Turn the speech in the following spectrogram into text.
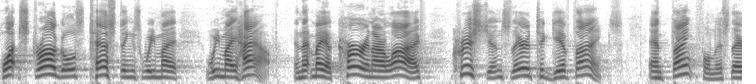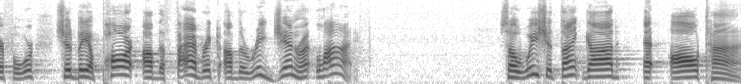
what struggles, testings we may, we may have, and that may occur in our life. Christians, they're to give thanks. And thankfulness, therefore, should be a part of the fabric of the regenerate life. So we should thank God at all times.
